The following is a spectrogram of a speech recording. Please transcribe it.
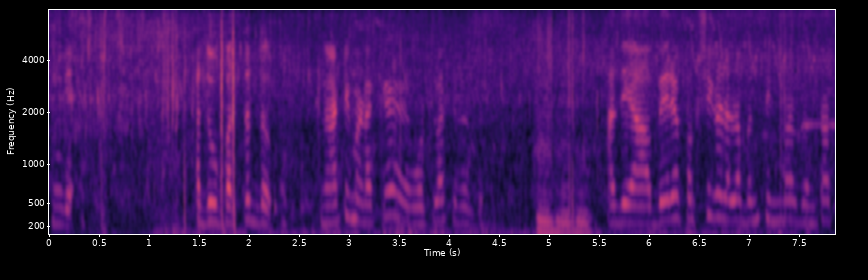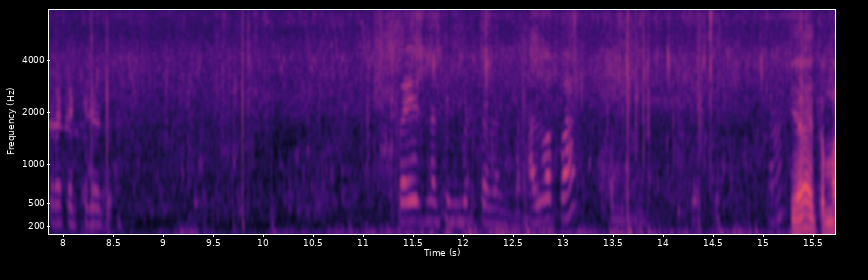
ಹಿಂಗೆ. ಅದು ಭತ್ತದ್ದು. ನಾಟಿ ಮಾಡೋಕ್ಕೆ ಒಟ್ಲಾಕಿರೋದು. ಅದೇ ಆ ಬೇರೆ ಪಕ್ಷಿಗಳೆಲ್ಲ ಬಂದು ತಿನ್ಬಾರ್ದು ಅಂತ ಆ ಥರ ಕಟ್ಟಿರೋದು. ಪೈರ್ನ ತಿನ್ಬಿಡ್ತಾವಂತ ಅಲ್ವಪ್ಪ? ಏನಾಯ್ತಮ್ಮ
